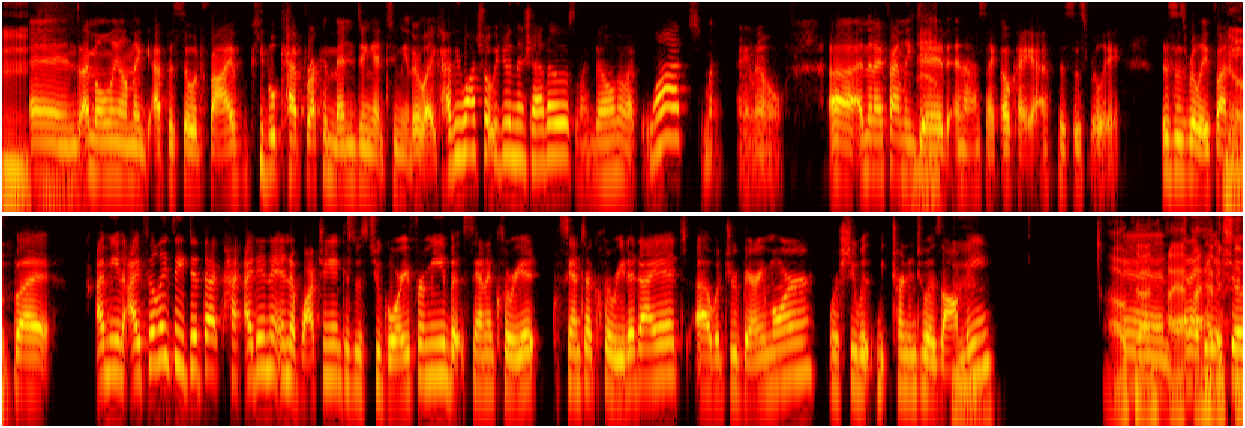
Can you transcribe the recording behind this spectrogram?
Mm. and I'm only on like episode five. People kept recommending it to me. They're like, "Have you watched What We Do in the Shadows?" I'm like, "No." They're like, "What?" I'm like, "I know." Uh, and then I finally Yeah. did, and I was like, "Okay, yeah, this is really, this is really funny." Yeah. But I mean, I feel like they did that. Kind, I didn't end up watching it because it was too gory for me. But Santa Clarita, Santa Clarita Diet uh, with Drew Barrymore, where she was turned into a zombie. Okay. And, I, and I, I think haven't it showed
